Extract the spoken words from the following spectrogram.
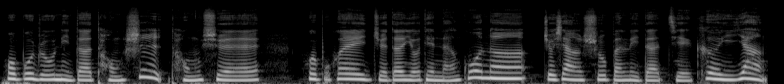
或不如你的同事、同学，会不会觉得有点难过呢？就像书本里的杰克一样，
